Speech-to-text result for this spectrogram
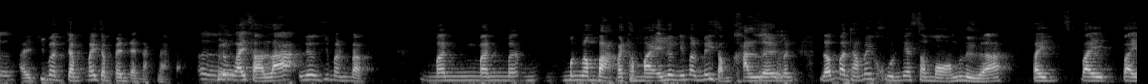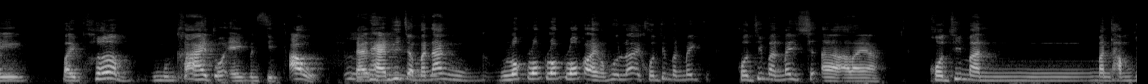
อไอ้ที่มันจำไม่จำเป็นแต่หนักๆอะเออเรื่องไร้สาระเรื่องที่มันแบบ มันมันมันมึงลำบากไปทำไมไอ้เรื่องนี้มันไม่สำคัญเลยมัน แล้วมันทำให้คุณเนี่ยสมองเหลือไปไปไปไปเพิ่มมูลค่าให้ตัวเองเป็นสิบเท่าแต่แทนที่จะมานั่งลกลกลกลกอะไรของคุณแล้วไอ้คนที่มันไม่คนที่มันไม่เอ่ออะไรอะคนที่มันมันทำเ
